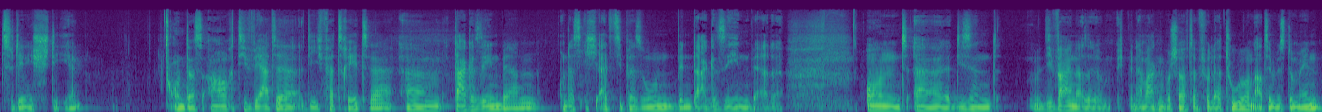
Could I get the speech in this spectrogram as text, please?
zu denen ich stehe. Und dass auch die Werte, die ich vertrete, ähm, da gesehen werden und dass ich als die Person bin, da gesehen werde. Und äh, die sind, die Weine, also ich bin der Markenbotschafter für Latour und Artemis Domain.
